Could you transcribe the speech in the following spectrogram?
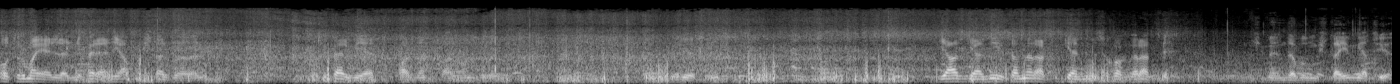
Oturma yerlerini falan yapmışlar buraları. Süper bir yer. Pardon, pardon. Görüyorsunuz. Yaz geldi insanlar artık kendini sokaklara attı. Çimeninde bulmuş dayım yatıyor.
